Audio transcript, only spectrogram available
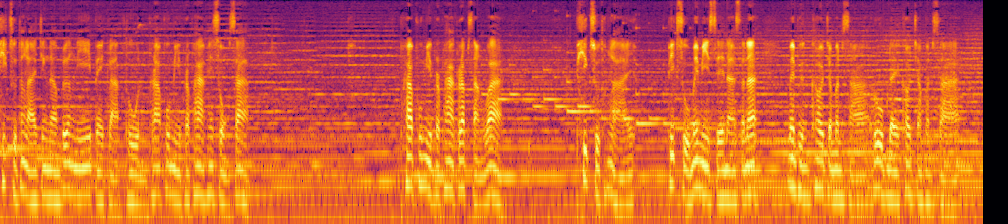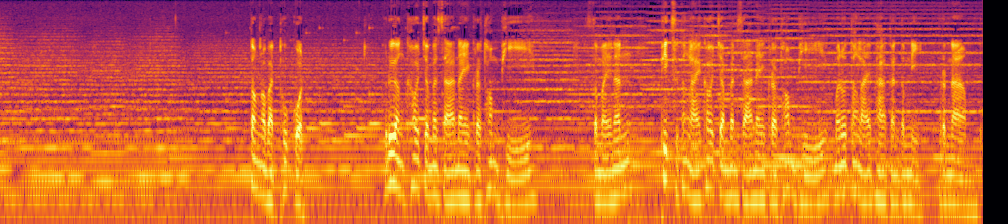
ภิกษุทั้งหลายจึงนำเรื่องนี้ไปกราบทูลพระผู้มีพระภาคให้ทรงทราบพพระผู้มีพระภาครับสั่งว่า ภิกษุทั้งหลาย ภิกษุไม่มีเสนาสนะ ไม่พึงเข้าจำพรรษารูปใดเข้าจำพรรษา ต้องอบัตทุกกฎเรื่องเข้าจำพรรษาในกระท่อมผี สมัยนั้นภิกษุทั้งหลายเข้าจำพรรษาในกระท่อมผี มนุษย์ทั้งหลายพากันตำหนิประนามโพ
